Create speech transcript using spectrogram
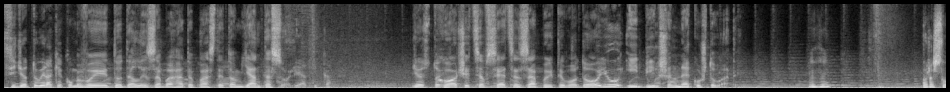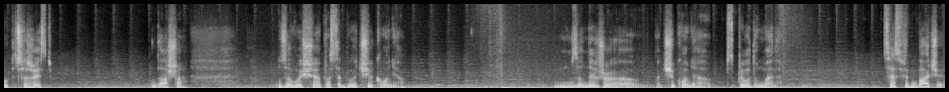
Si yo tuviera que comer Ви додали забагато пасти том'ян та солі. asiática, yo estoy... Хочеться все це запити водою і більше не куштувати. Переслути це жесть. Даша завищує про себе очікування. Занижує очікування з приводу мене. Всесвіт бачить.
